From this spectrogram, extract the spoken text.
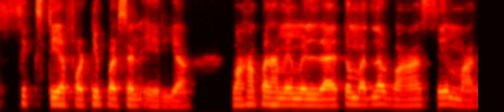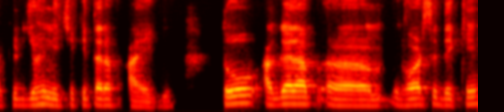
सिक्सटी या फोर्टी परसेंट एरिया वहाँ पर हमें मिल रहा है तो मतलब वहाँ से मार्केट जो है नीचे की तरफ़ आएगी। तो अगर आप गौर से देखें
